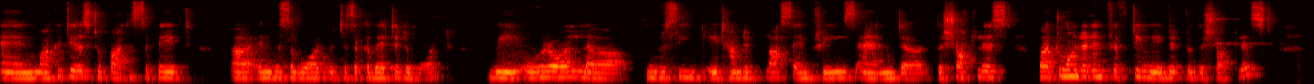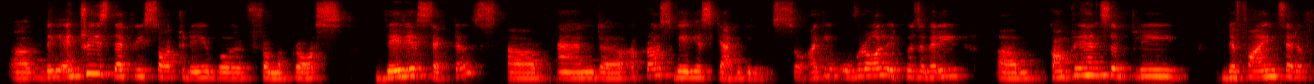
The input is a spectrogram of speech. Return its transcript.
and marketeers to participate uh, in this award, which is a coveted award. We overall uh, received 800 plus entries and uh, the shortlist, about 250 made it to the shortlist. Uh, the entries that we saw today were from across various sectors uh, and across various categories. So I think overall it was a very um, comprehensively defined set of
